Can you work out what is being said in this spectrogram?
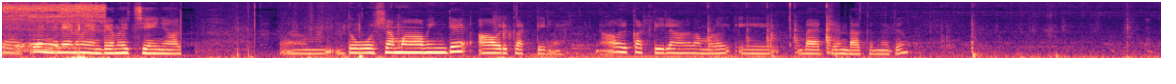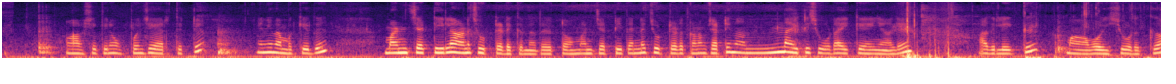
ബാറ്റർ എങ്ങനെയാണ് വേണ്ടതെന്ന് വെച്ച് കഴിഞ്ഞാൽ ദോശമാവിന്റെ ആ ഒരു കട്ടിയില്ലേ ആ ഒരു കട്ടിയിലാണ് നമ്മൾ ഈ ബാറ്റർ ഉണ്ടാക്കുന്നത്. ആവശ്യത്തിന് ഉപ്പും ചേർത്തിട്ട് ഇനി നമുക്കിത് മൺചട്ടിയിലാണ് ചുട്ടെടുക്കുന്നത് കേട്ടോ. മൺചട്ടി തന്നെ ചുട്ടെടുക്കണം. ചട്ടി നന്നായിട്ട് ചൂടായി കഴിഞ്ഞാൽ അതിലേക്ക് മാവ് ഒഴിച്ചു കൊടുക്കുക.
